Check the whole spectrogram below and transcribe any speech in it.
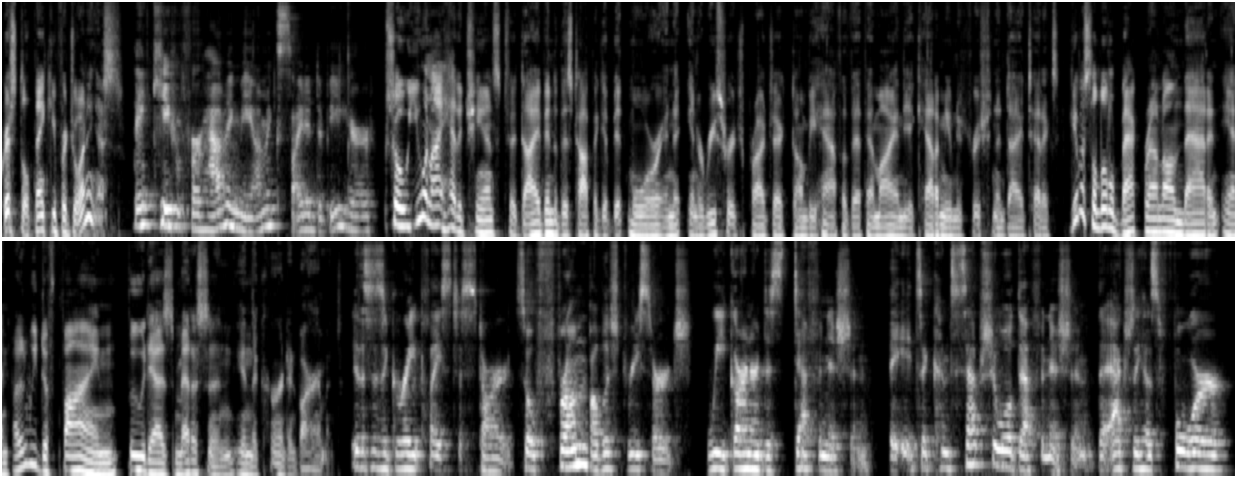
Krystal, thank you for joining us. Thank you for having me. I'm excited to be here. So, you and I had a chance to dive into this topic a bit more in a, in a research project on behalf of FMI and the Academy of Nutrition and Dietetics. Give us a little background on that and, and how do we define food as medicine in the current environment? This is a great place to start. So, from published research, we garnered this definition. It's a conceptual definition that actually has four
